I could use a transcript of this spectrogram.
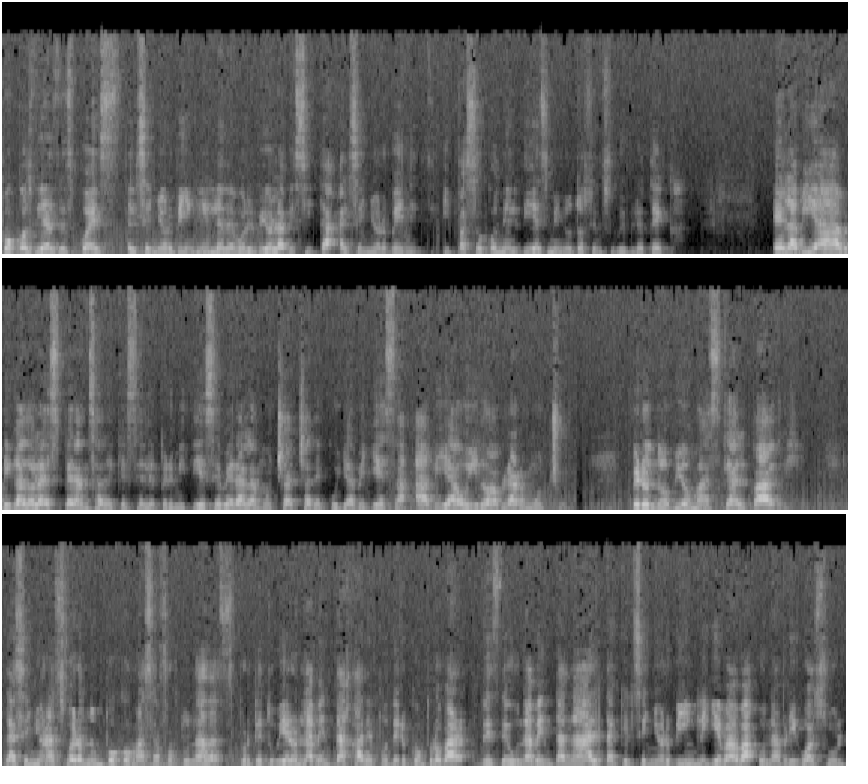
Pocos días después, el señor Bingley le devolvió la visita al señor Bennet y pasó con él diez minutos en su biblioteca. Él había abrigado la esperanza de que se le permitiese ver a la muchacha de cuya belleza había oído hablar mucho, pero no vio más que al padre, las señoras fueron un poco más afortunadas porque tuvieron la ventaja de poder comprobar desde una ventana alta que el señor Bingley llevaba un abrigo azul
